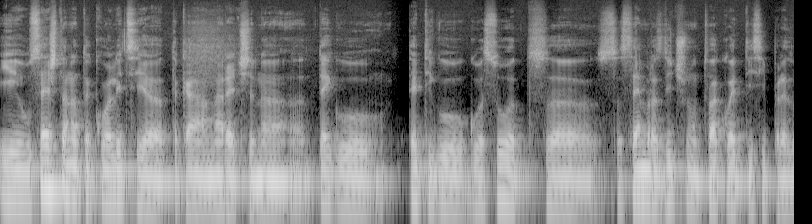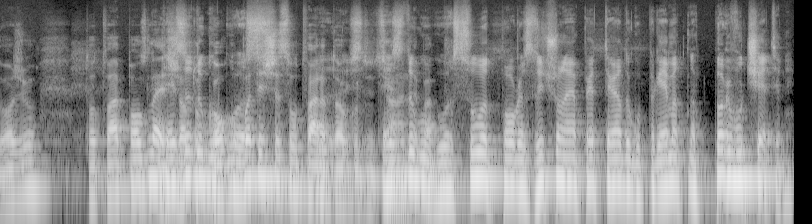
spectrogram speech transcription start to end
и усещаната коалиция, така наречена, те, го, те ти го гласуват а, съвсем различно от това, което ти си предложил, то това е по-зле, Те, за защото да го колко глас- пъти ще се отваря този Те, конституционен за да го гласуват по-различно, най-напред трябва да го приемат на първо четене.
